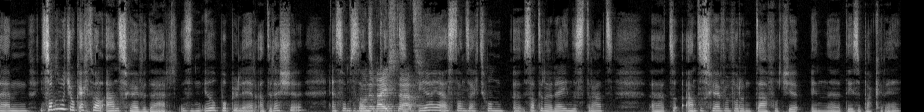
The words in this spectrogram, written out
Um, soms moet je ook echt wel aanschuiven daar. Het is een heel populair adresje. En soms Gewoon een rij echt- staat. Ja, ja, dan echt gewoon, eh, staat er een rij in de straat eh, te- aan te schuiven voor een tafeltje in eh, deze bakkerij.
